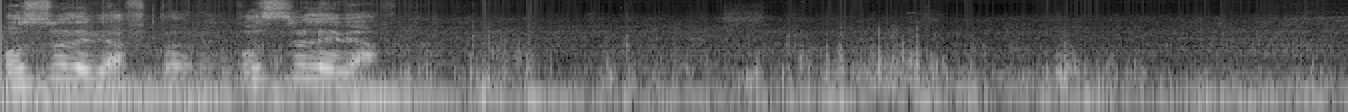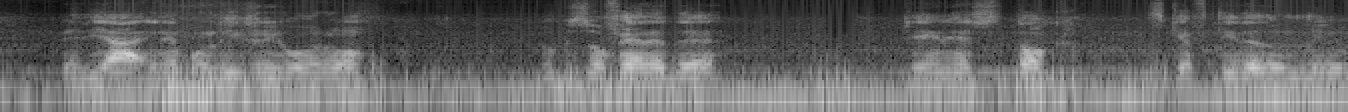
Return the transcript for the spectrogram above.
Πώς δουλεύει αυτό ρε, πώς δουλεύει αυτό; Παιδιά είναι πολύ γρήγορο Νομίζω φαίνεται και είναι stock. Σκεφτείτε το λίγο.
